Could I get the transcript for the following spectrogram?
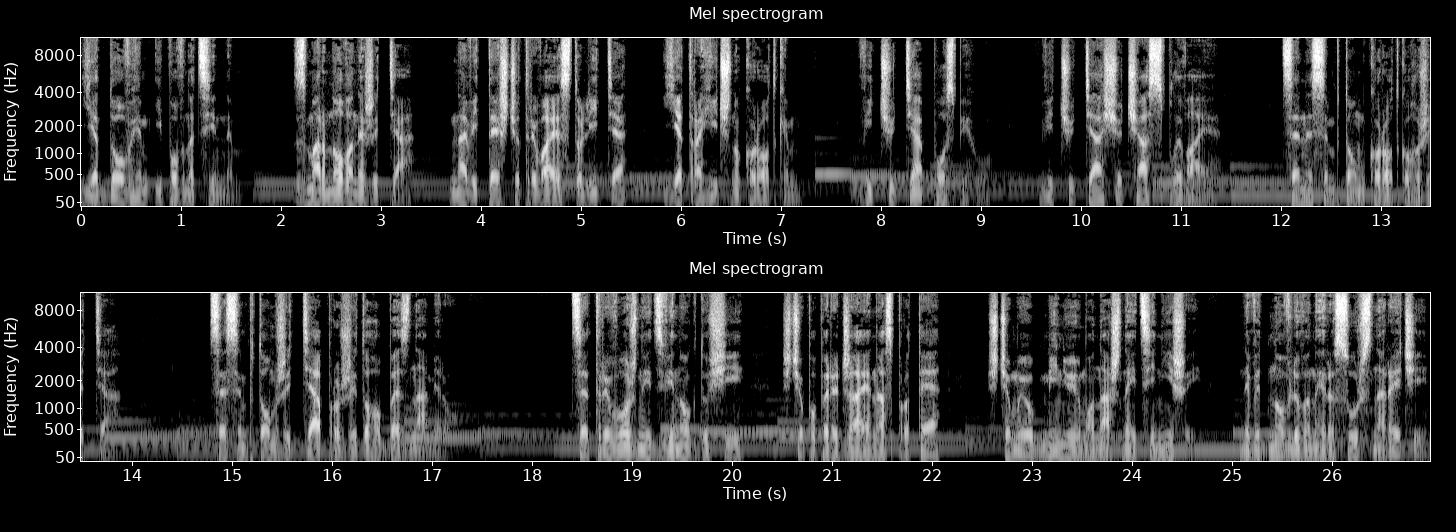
є довгим і повноцінним. Змарноване життя, навіть те, що триває століття, є трагічно коротким. Відчуття поспіху, відчуття, що час спливає це не симптом короткого життя, це симптом життя, прожитого без наміру. Це тривожний дзвінок душі, що попереджає нас про те, що ми обмінюємо наш найцінніший, невідновлюваний ресурс на речі,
